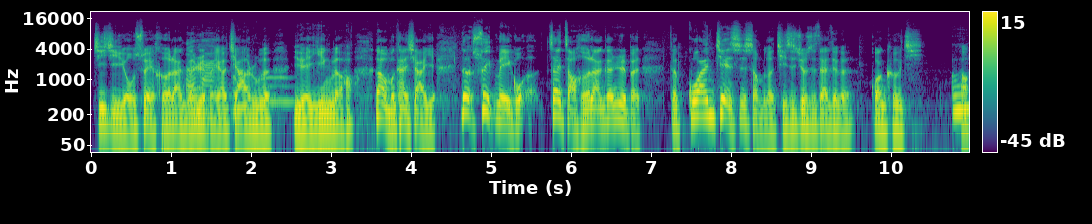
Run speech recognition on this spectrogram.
积极游说荷兰跟日本要加入的原因了。哈。那我们看下一页，那所以美国在找荷兰跟日本的关键是什么呢？其实就是在这个光科技。好，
